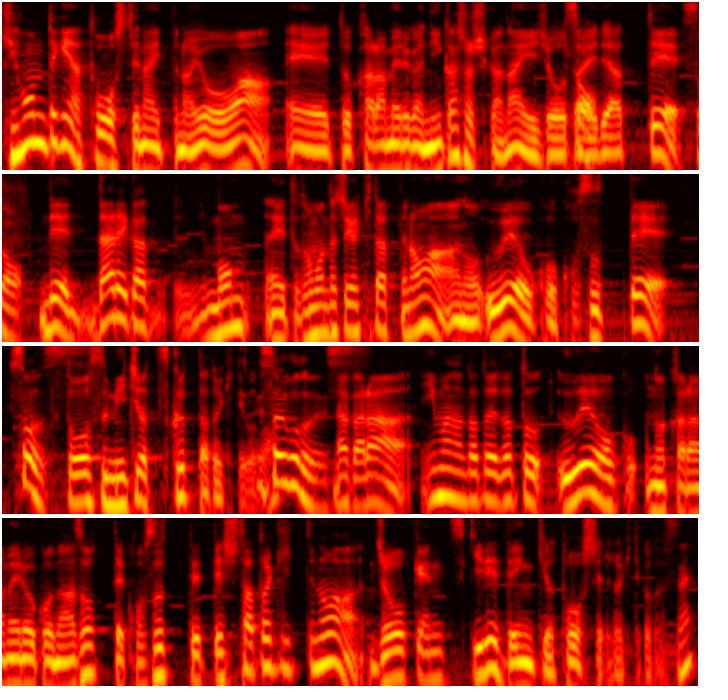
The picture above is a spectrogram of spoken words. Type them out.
基本的には通してないってのは要は、えー、とカラメルが2箇所しかない状態であってで誰かもん、えー、と友達が来たってのはあの上をこうこすってそうです。通す道を作った時ってこと？そういうことです。だから今の例えだと上をこのカラメルをこうなぞってこすってってした時ってのは条件付きで電気を通してる時ってことですね？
